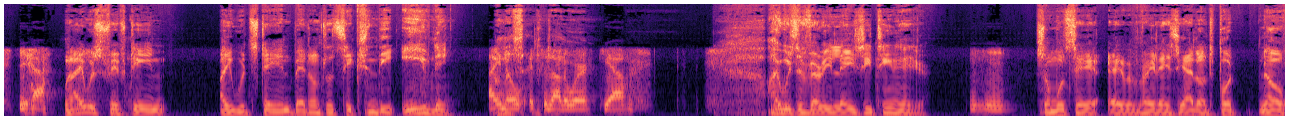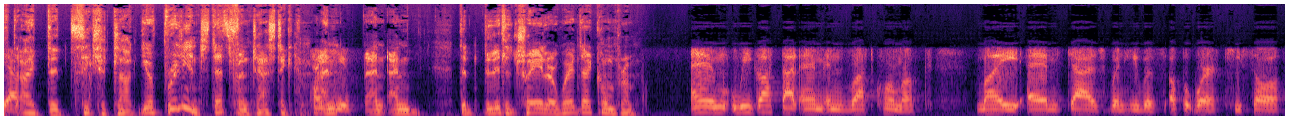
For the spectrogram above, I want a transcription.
yeah, When I was fifteen, I would stay in bed until six in the evening. I know it's a lot of work, yeah. I was a very lazy teenager. Mhm. Some would say a very lazy adult, but no, Yeah. I, the six o'clock. You're brilliant. That's fantastic. Thank and, you. And and the, the little trailer, where'd that come from? Um, we got that um, in Rathcormac. My um, dad, when he was up at work, he saw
